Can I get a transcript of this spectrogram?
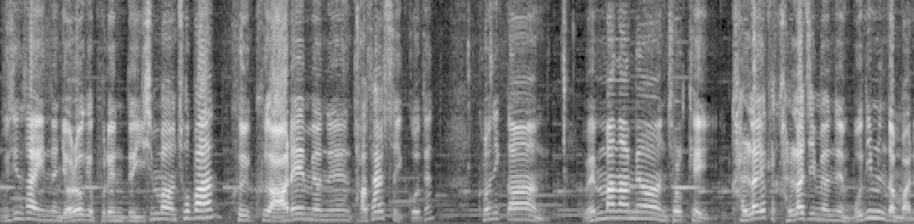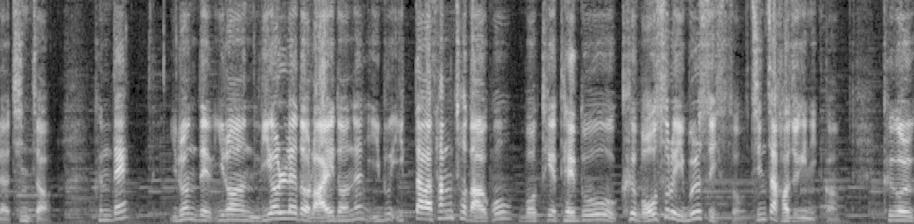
무신사에 있는 여러 개 브랜드 20만원 초반? 그 그 아래면은 다 살 수 있거든? 그러니까 웬만하면 저렇게 갈라 이렇게 갈라지면은 못 입는단 말이야 진짜. 근데 이런데 이런 리얼 레더 라이더는 입, 입다가 상처 나고 뭐 어떻게 돼도 그 멋으로 입을 수 있어. 진짜 가죽이니까. 그걸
